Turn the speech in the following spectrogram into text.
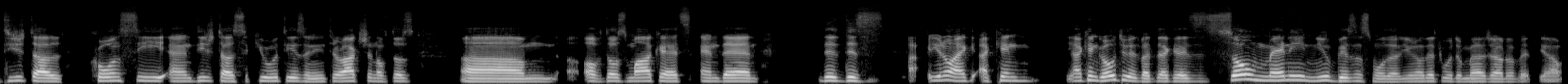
digital currency and digital securities and interaction of those um of those markets and then this uh, you know i i can I can go to it, but like there's so many new business models, you know, that would emerge out of it. You know,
